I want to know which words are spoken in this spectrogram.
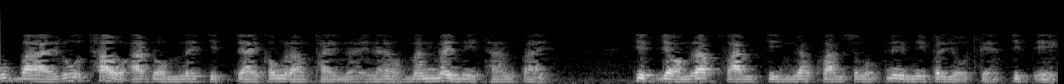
อุบายรู้เท่าอารมณ์ในจิตใจของเราภายในแล้ว มันไม่มีทางไป จิตยอมรับความจริงว่าความสงบนี่มีประโยชน์แก่จิตเอง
